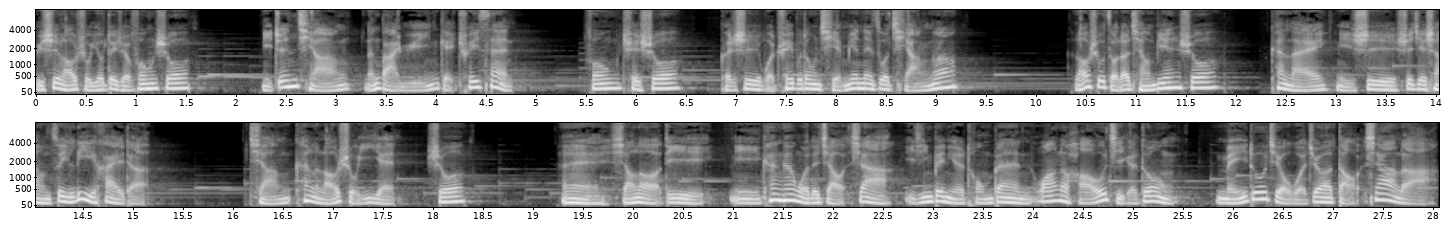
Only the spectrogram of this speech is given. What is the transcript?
于是老鼠又对着风说：“你真强，能把云给吹散。”风却说：“可是我吹不动前面那座墙啊。”老鼠走到墙边说：“看来你是世界上最厉害的。”墙看了老鼠一眼，说。哎，小老弟，你看看我的脚下已经被你的同伴挖了好几个洞，没多久我就要倒下了啊！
